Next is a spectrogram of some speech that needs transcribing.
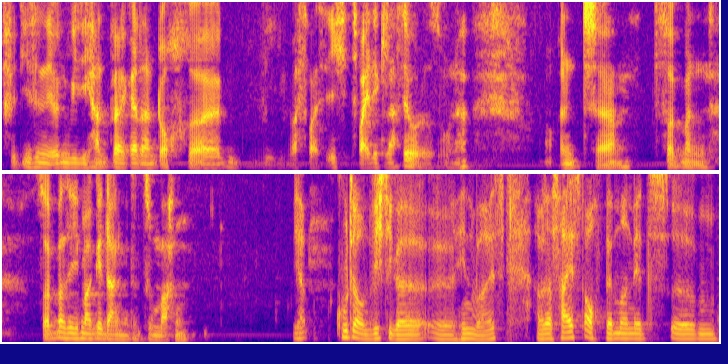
für die sind irgendwie die Handwerker dann doch, äh, wie, was weiß ich, zweite Klasse oder so. Ne? Und äh, sollte man, sollte man sich mal Gedanken dazu machen. Ja, guter und wichtiger äh, Hinweis. Aber das heißt auch, wenn man jetzt ähm,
